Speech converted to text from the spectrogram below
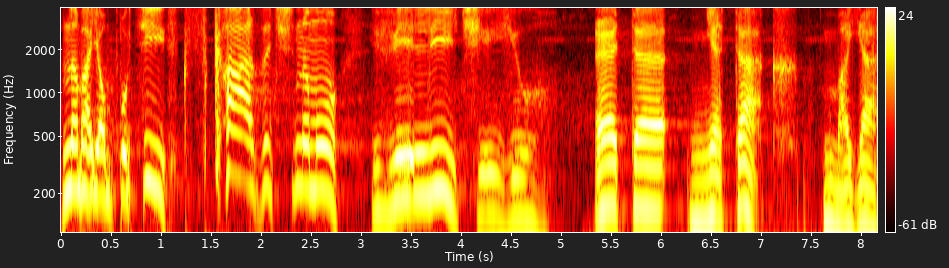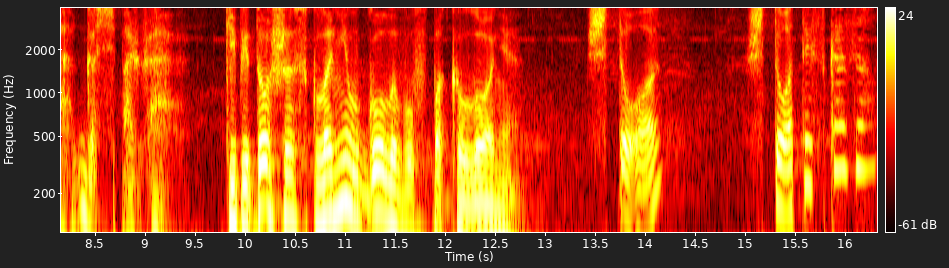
на моем пути к сказочному величию. Это не так, моя госпожа. Кипитоша склонил голову в поклоне. Что? Что ты сказал?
